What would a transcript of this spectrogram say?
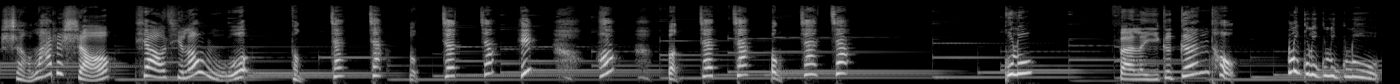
手拉着手。跳起了舞，蹦恰恰，蹦恰恰，嘿，啊，蹦恰恰，蹦恰恰，咕噜，翻了一个跟头，咕噜咕噜咕噜咕噜。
